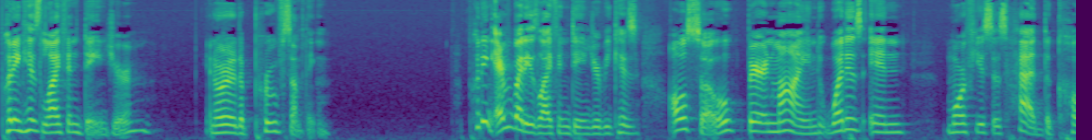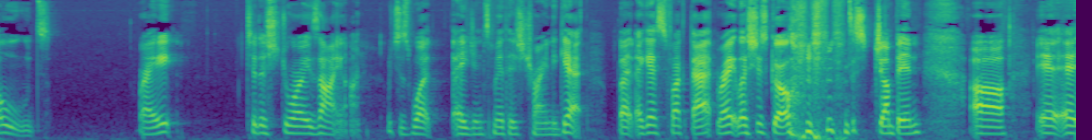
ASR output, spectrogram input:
putting his life in danger in order to prove something. Putting everybody's life in danger because also, bear in mind, what is in Morpheus's head? The codes, right? To destroy Zion, which is what Agent Smith is trying to get. But I guess fuck that, right? Let's just go, just jump in. Uh, eh, eh,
